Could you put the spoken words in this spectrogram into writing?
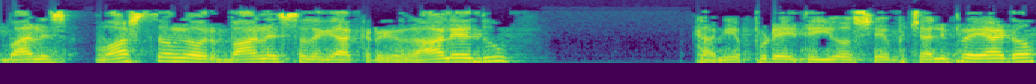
బానిస వాస్తవంగా వారు బానిసలుగా అక్కడికి రాలేదు. కానీ ఎప్పుడైతే యోసేపు చనిపోయాడో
